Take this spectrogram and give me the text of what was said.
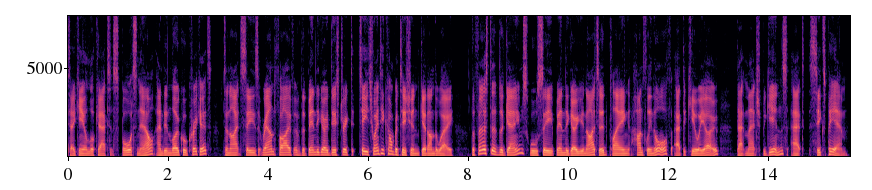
Taking a look at sports now, and in local cricket, tonight sees round five of the Bendigo District T20 competition get underway. The first of the games will see Bendigo United playing Huntly North at the QEO. That match begins at 6 pm.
